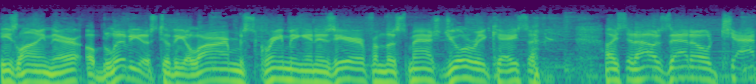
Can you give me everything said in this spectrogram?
He's lying there, oblivious to the alarm screaming in his ear from the smashed jewelry case. I said, How's that, old chap?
